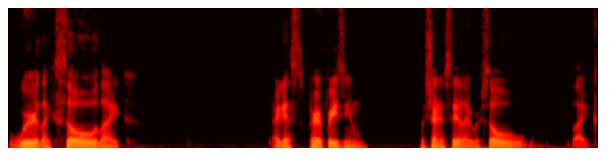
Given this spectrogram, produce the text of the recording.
we're like so like I guess paraphrasing was trying to say like we're so like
